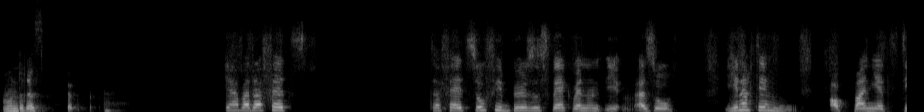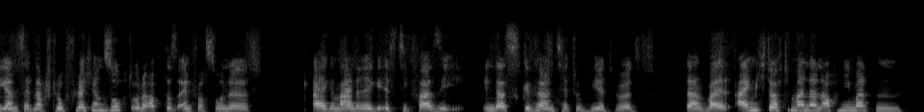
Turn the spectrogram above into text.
Und Respekt. Ja, aber da fällt da fällt so viel Böses weg, wenn du, also je nachdem, ob man jetzt die ganze Zeit nach Schlupflöchern sucht oder ob das einfach so eine allgemeine Regel ist, die quasi in das Gehirn tätowiert wird. Dann, weil eigentlich dürfte man dann auch niemanden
